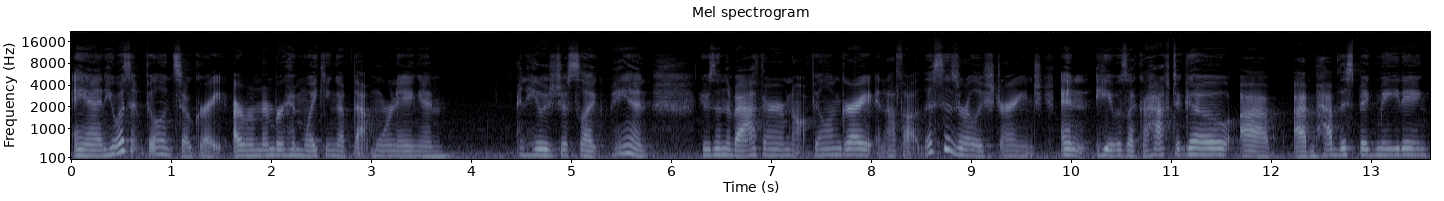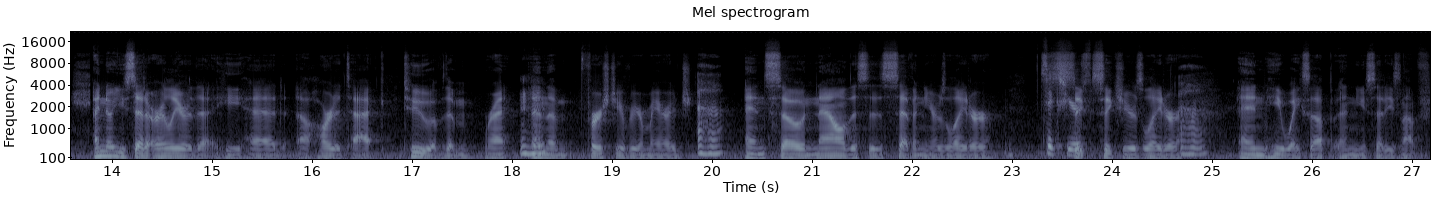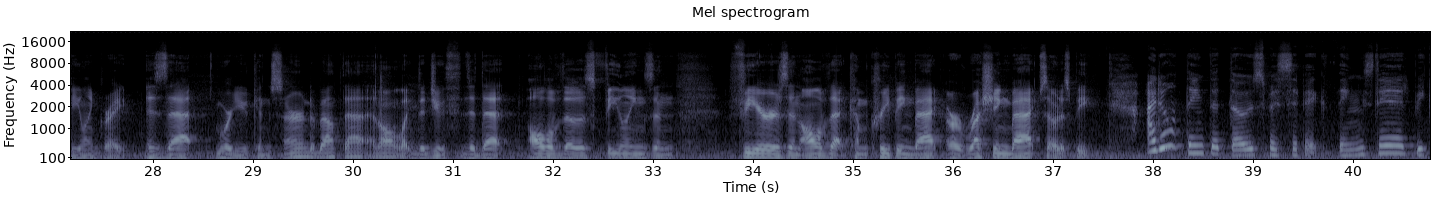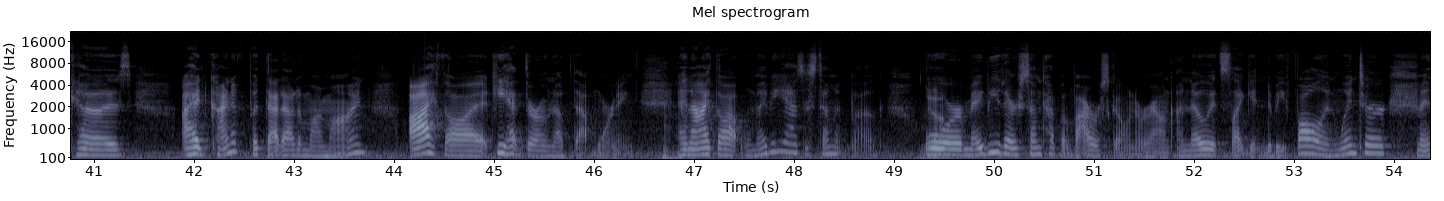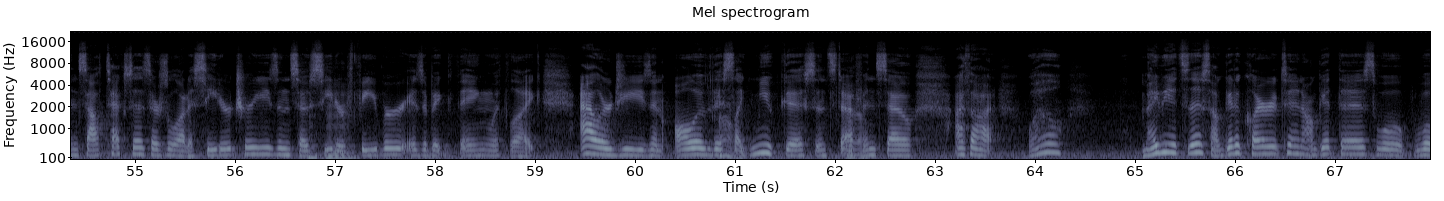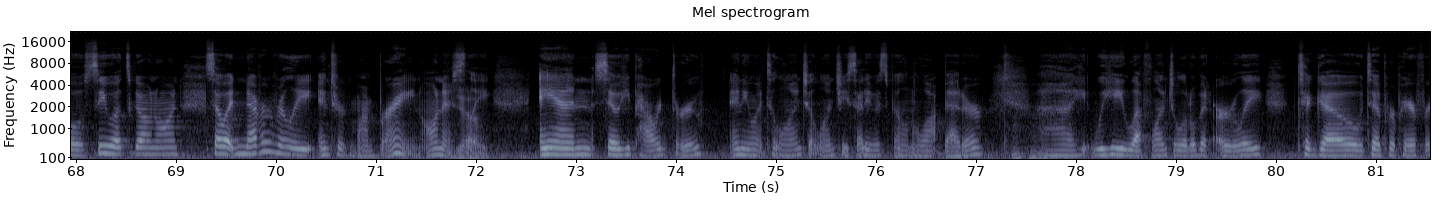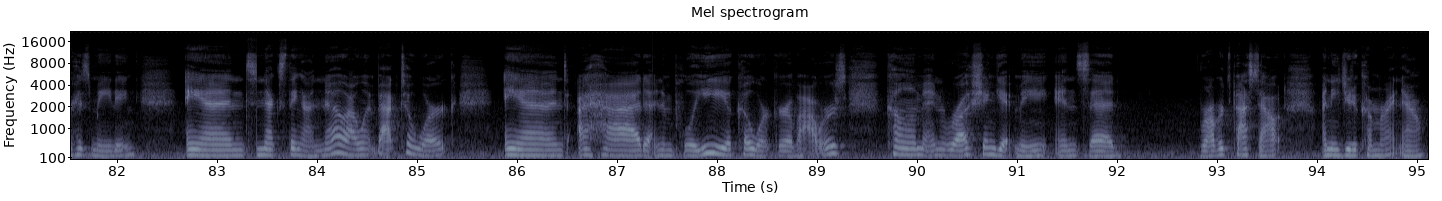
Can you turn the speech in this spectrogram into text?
And he wasn't feeling so great. I remember him waking up that morning and and he was just like, man, he was in the bathroom, not feeling great, and I thought this is really strange. And he was like, "I have to go. I I have this big meeting." I know you said earlier that he had a heart attack, two of them, right, mm-hmm. in the first year of your marriage. Uh-huh. And so now this is seven years later. Six years. Six, six years later. Uh-huh. And he wakes up, and you said he's not feeling great. Is that were you concerned about that at all? Like, did you did that all of those feelings and fears and all of that come creeping back or rushing back, so to speak? I don't think that those specific things did because I had kind of put that out of my mind. I thought he had thrown up that morning. Mm-hmm. And I thought, well, maybe he has a stomach bug. Yeah. Or maybe there's some type of virus going around. I know it's like getting to be fall and winter. In South Texas, there's a lot of cedar trees, and so mm-hmm. cedar fever is a big thing with like allergies and all of this oh. like mucus and stuff. Yeah. And so I thought, well, maybe it's this. I'll get a Claritin. I'll get this. We'll we'll see what's going on. So it never really entered my brain, honestly. Yeah. And so he powered through and he went to lunch. At lunch, he said he was feeling a lot better. Mm-hmm. Uh, he, he left lunch a little bit early to go to prepare for his meeting. And next thing I know, I went back to work and I had an employee, a coworker of ours, come and rush and get me and said, Robert's passed out. I need you to come right now.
